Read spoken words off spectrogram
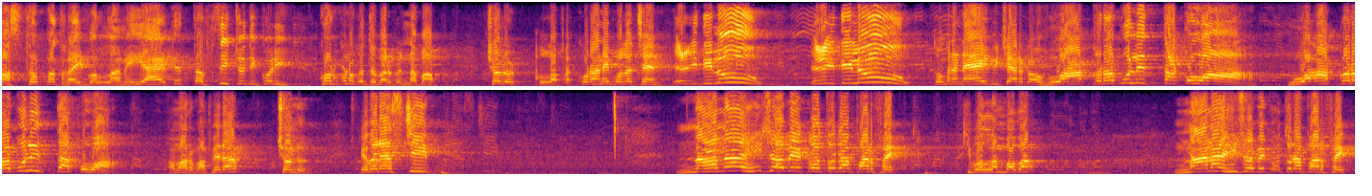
বাস্তব কথাই বললাম। এই আয়াতের তাফসীর যদি করি, কল্পনা করতে পারবেন না, বাপ। চলো, আল্লাহ পাক কোরআনে বলেছেন এই দিলু এই দিলু। তোমরা ন্যায় বিচার করো। হুয়া আকরাবুলিত তাকওয়া। হুয়া আকরাবুলিত তাকওয়া। আমার বাপেরা, চলুন। এবার আসছি। নানা হিসাবে কতটা পারফেক্ট কি বললাম বাবা? নানা হিসাবে কতটা পারফেক্ট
